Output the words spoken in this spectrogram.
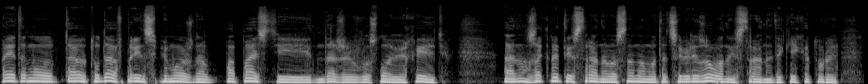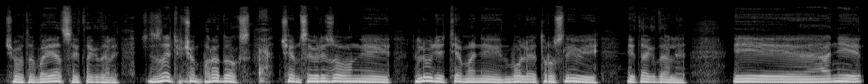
Поэтому туда, в принципе, можно попасть и даже в условиях этих. А ну, закрытые страны в основном это цивилизованные страны, такие, которые чего-то боятся и так далее. Знаете, в чем парадокс? Чем цивилизованнее люди, тем они более трусливее и так далее. И они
